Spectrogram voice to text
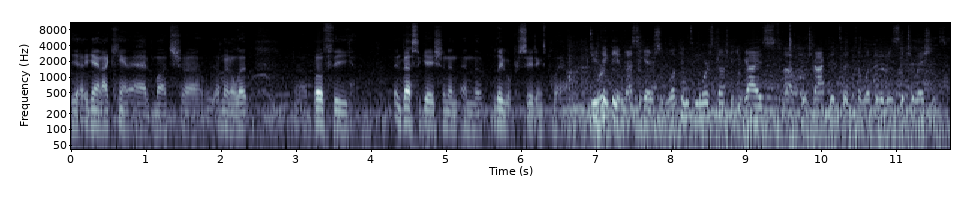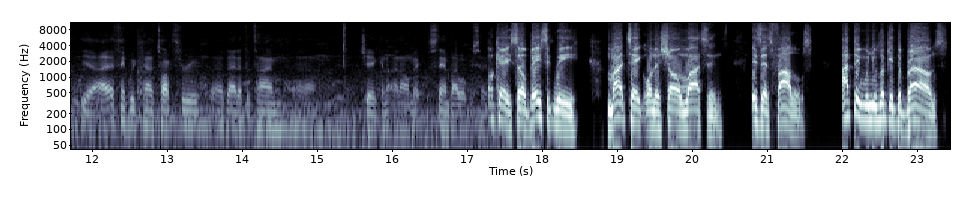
Yeah, again, I can't add much. Uh, I'm going to let uh, both the investigation and, and, the legal proceedings play out. Do you think the investigators should look into more stuff that you guys uh, contracted to, to, look into these situations? Yeah, I think we kind of talked through uh, that at the time, um, Jake, and, and I'll make, stand by what we said. Okay, so basically, my take on the Deshaun Watson is as follows. I think when you look at the Browns,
